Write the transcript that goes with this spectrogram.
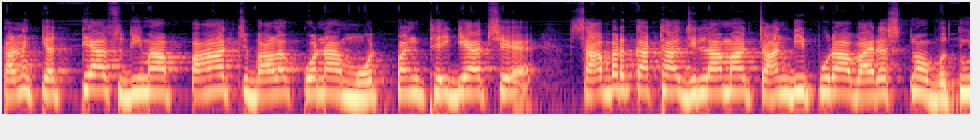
કારણ કે અત્યાર સુધીમાં પાંચ બાળકોના મોત પણ થઈ ગયા છે. સાબરકાંઠા જિલ્લામાં ચાંદીપુરા વાયરસનો વધુ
